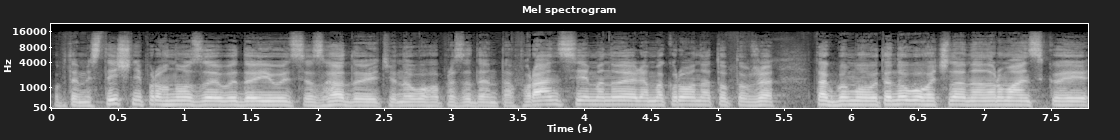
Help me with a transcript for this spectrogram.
оптимістичні прогнози видаються, згадують нового президента Франції Еммануеля Макрона, тобто вже так би мовити, нового члена нормандської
